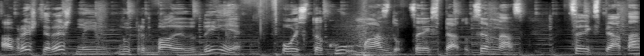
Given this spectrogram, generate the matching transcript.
а врешті-решт ми, ми придбали людині ось таку Мазду CX5. Це в нас CX5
